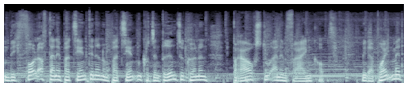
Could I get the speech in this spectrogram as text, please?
Um dich voll auf deine Patientinnen und Patienten konzentrieren zu können, brauchst du einen freien Kopf. Mit Appointment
